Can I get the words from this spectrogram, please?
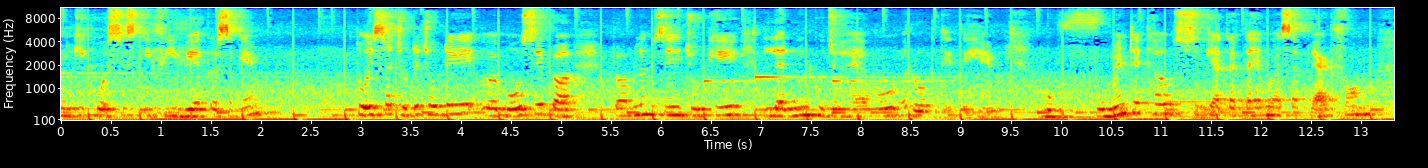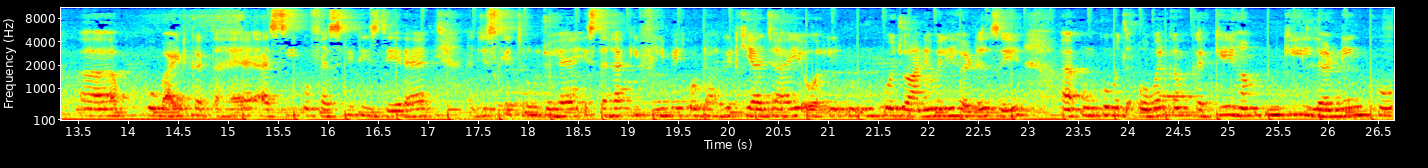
उनकी कोर्सेज की फ़ी बेयर कर सकें। तो इस तरह छोटे छोटे बहुत से प्रॉब्लम्स हैं जो कि लर्निंग को जो है वो रोक देते हैं। वुमेन टेक हाउस क्या करता है? वो ऐसा प्लेटफॉर्म प्रोवाइड करता है, ऐसी को फैसिलिटीज़ दे रहा है, जिसके थ्रू जो है इस तरह की फ़ीमेल को टारगेट किया जाए और उनको जो आने वाली हर्डल्स हैं उनको मतलब ओवरकम करके हम उनकी लर्निंग को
